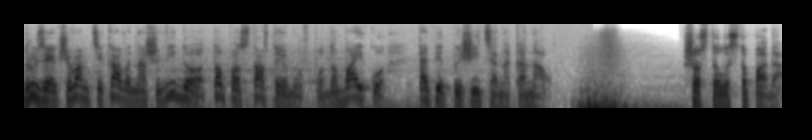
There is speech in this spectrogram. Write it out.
Друзі, якщо вам цікаве наше відео, то поставте йому вподобайку та підпишіться на канал. 6 листопада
